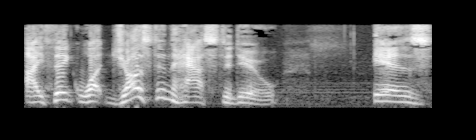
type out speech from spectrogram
I think what Justin has to do is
